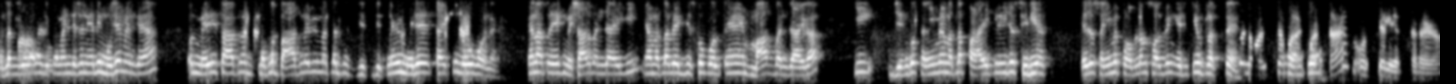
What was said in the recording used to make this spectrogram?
मतलब ये वाला रिकमेंडेशन यदि मुझे मिल गया और मेरे साथ में मतलब बाद में भी मतलब जितने भी मेरे टाइप के लोग होने है ना तो एक मिसाल बन जाएगी या मतलब एक जिसको बोलते हैं मार्क बन जाएगा कि जिनको सही में मतलब पढ़ाई के लिए जो सीरियस या जो सही में प्रॉब्लम सॉल्विंग एटीट्यूड रखते हैं तो है उसके लिए अच्छा रहेगा।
